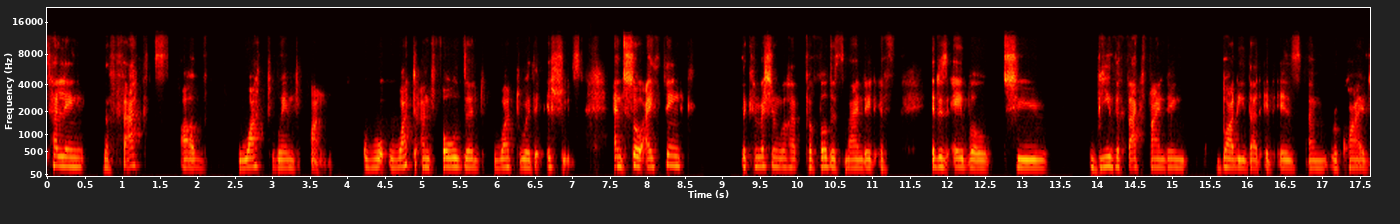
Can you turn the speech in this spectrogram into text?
telling the facts of what went on w- what unfolded what were the issues. And so i think the commission will have fulfilled its mandate if it is able to be the fact finding body that it is um, required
